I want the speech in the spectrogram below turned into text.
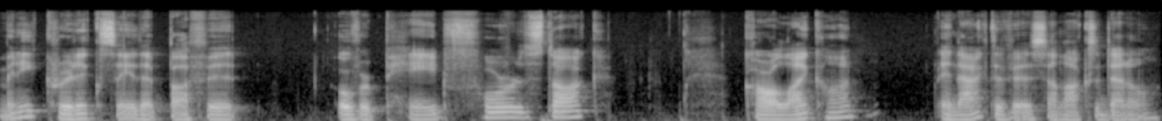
Many critics say that Buffett overpaid for the stock. Carl Icahn, an activist on Occidental,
